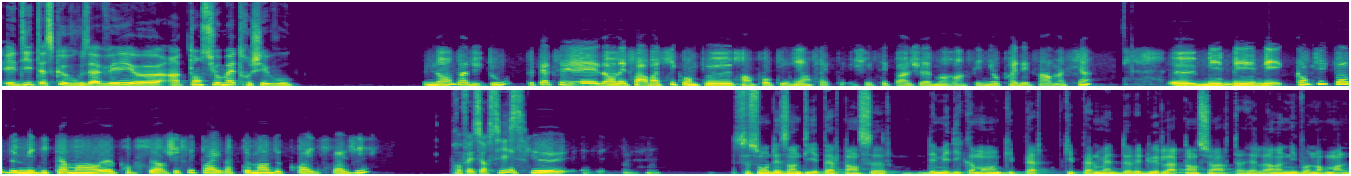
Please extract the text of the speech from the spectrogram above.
Edith, est-ce que vous avez euh, un tensiomètre chez vous? Non, pas du tout. Peut-être c'est dans les pharmacies qu'on peut s'en procurer en fait. Je ne sais pas, je vais me renseigner auprès des pharmaciens. Euh, mais, mais, mais quand il parle de médicaments, euh, professeur, je ne sais pas exactement de quoi il s'agit. Professeur 6 que... Ce sont des antihypertenseurs, des médicaments qui, per qui permettent de réduire la tension artérielle à un niveau normal.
